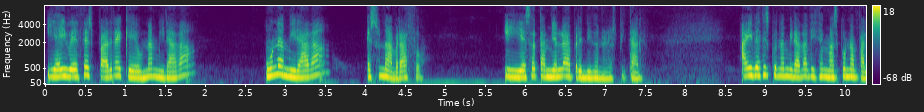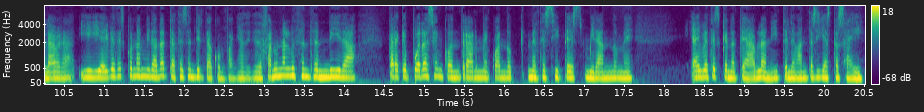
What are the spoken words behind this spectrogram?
y hay veces, padre, que una mirada, una mirada es un abrazo. Y eso también lo he aprendido en el hospital. Hay veces que una mirada dice más que una palabra y hay veces que una mirada te hace sentirte acompañado y dejar una luz encendida para que puedas encontrarme cuando necesites mirándome. Hay veces que no te hablan y te levantas y ya estás ahí.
